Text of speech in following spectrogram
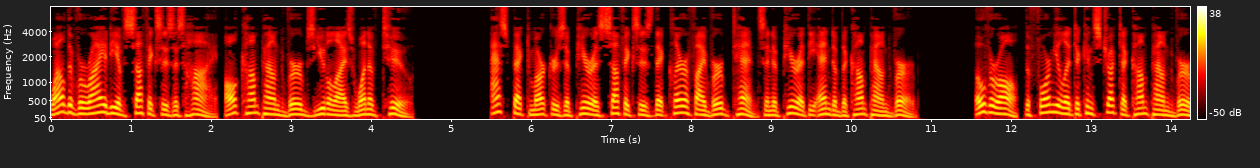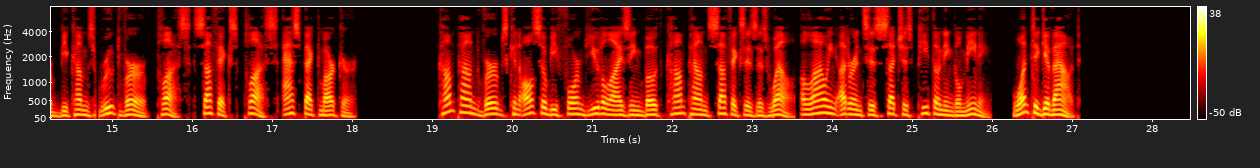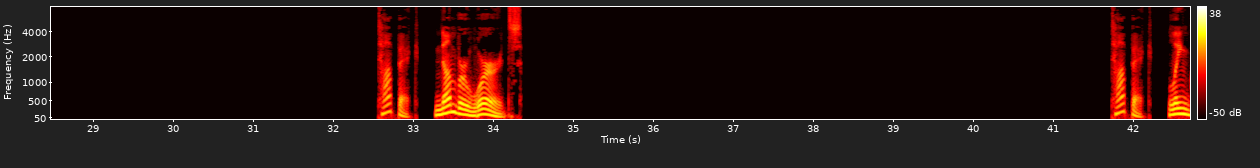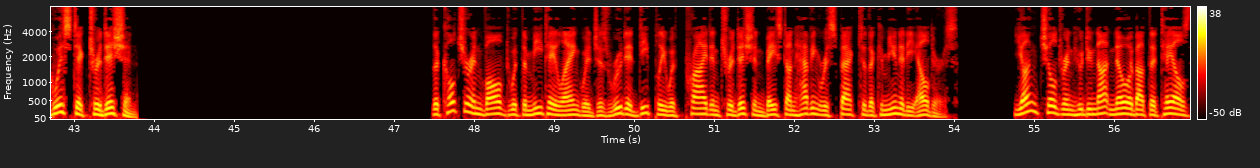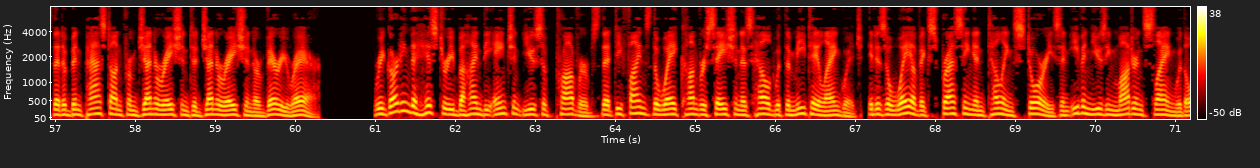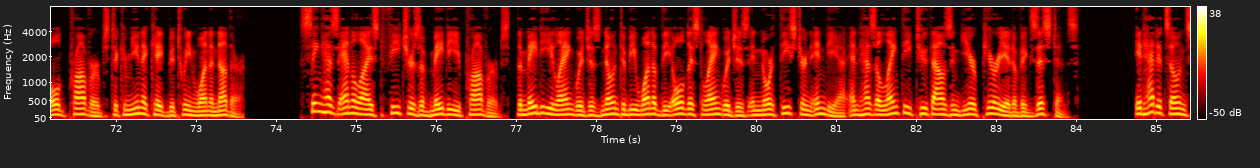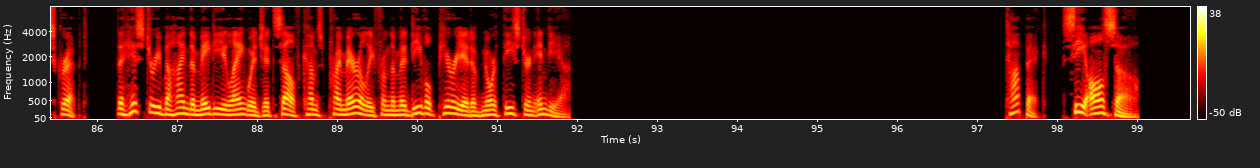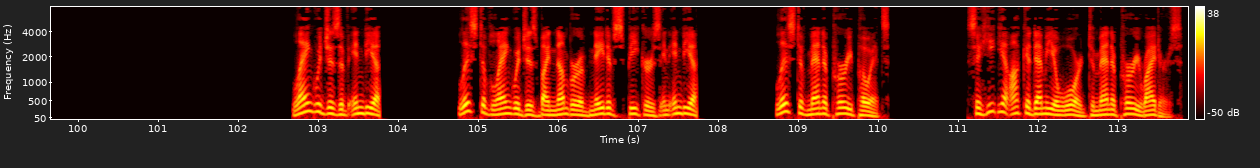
While the variety of suffixes is high, all compound verbs utilize one of two. Aspect markers appear as suffixes that clarify verb tense and appear at the end of the compound verb. Overall, the formula to construct a compound verb becomes root verb plus suffix plus aspect marker. Compound verbs can also be formed utilizing both compound suffixes as well, allowing utterances such as pithoningal meaning, want to give out. Topic: Number words Linguistic tradition The culture involved with the Meitei language is rooted deeply with pride and tradition based on having respect to the community elders. Young children who do not know about the tales that have been passed on from generation to generation are very rare. Regarding the history behind the ancient use of proverbs that defines the way conversation is held with the Meitei language, it is a way of expressing and telling stories and even using modern slang with old proverbs to communicate between one another. Singh has analyzed features of Meitei proverbs. The Meitei language is known to be one of the oldest languages in northeastern India and has a lengthy 2000 year period of existence. It had its own script. The history behind the Meitei language itself comes primarily from the medieval period of northeastern India. See also Languages of India List of languages by number of native speakers in India List of Manipuri poets Sahitya Akademi Award to Manipuri writers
